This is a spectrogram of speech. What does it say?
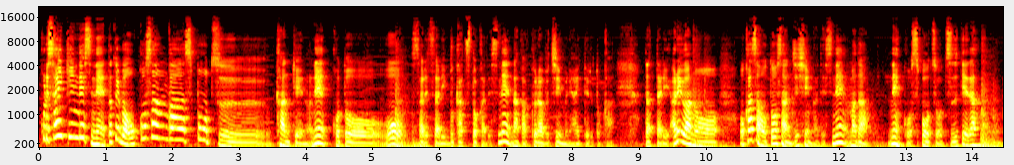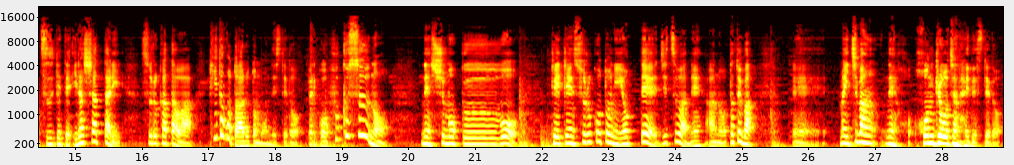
これ最近ですね、例えばお子さんがスポーツ関係のね、ことをされてたり、部活とかですね、なんかクラブチームに入ってるとか、だったり、あるいはあの、お母さんお父さん自身がですね、まだね、こうスポーツを続けだ、続けていらっしゃったりする方は、聞いたことあると思うんですけど、やっぱりこう複数のね、種目を経験することによって、実はね、あの、例えば、えーまあ、一番ね、本業じゃないですけど、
